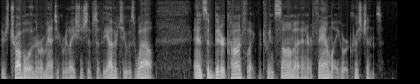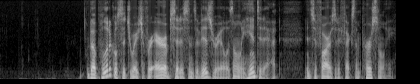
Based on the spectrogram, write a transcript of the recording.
There's trouble in the romantic relationships of the other two as well, and some bitter conflict between Sama and her family, who are Christians. The political situation for Arab citizens of Israel is only hinted at insofar as it affects them personally,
